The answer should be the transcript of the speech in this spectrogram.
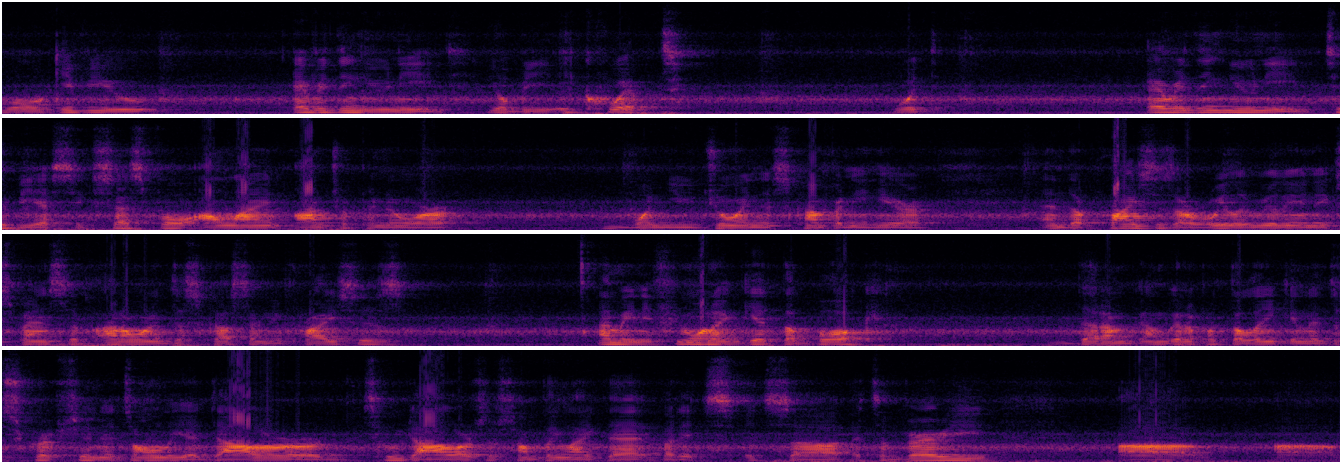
will give you everything you need. You'll be equipped with everything you need to be a successful online entrepreneur when you join this company here. And the prices are really, really inexpensive. I don't want to discuss any prices. I mean, if you want to get the book, that I'm, I'm going to put the link in the description. It's only a dollar or two dollars or something like that. But it's it's uh, it's a very uh, um,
